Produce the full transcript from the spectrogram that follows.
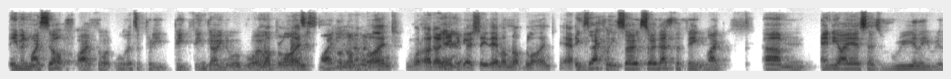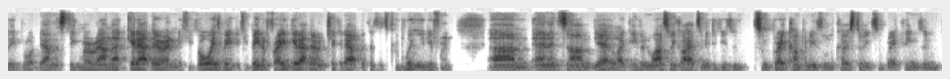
even myself, I thought, "Oh, that's a pretty big thing going to a Royal I'm not blind. Society." I'm not you know? blind. What I don't yeah. need to go see them. I'm not blind. Yeah, exactly. So so that's the thing. Like um, NDIS has really, really brought down the stigma around that. Get out there, and if you've always been, if you've been afraid, get out there and check it out because it's completely different. Um, and it's um, yeah, like even last week I had some interviews with some great companies on the coast doing some great things and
